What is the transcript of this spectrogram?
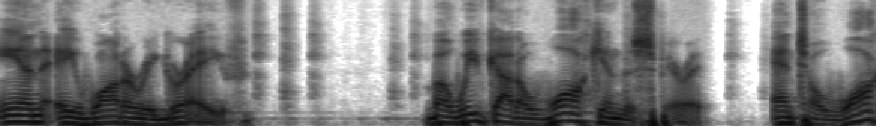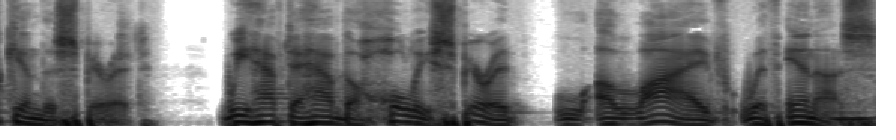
in a watery grave. But we've got to walk in the Spirit. And to walk in the Spirit, we have to have the Holy Spirit alive within us.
